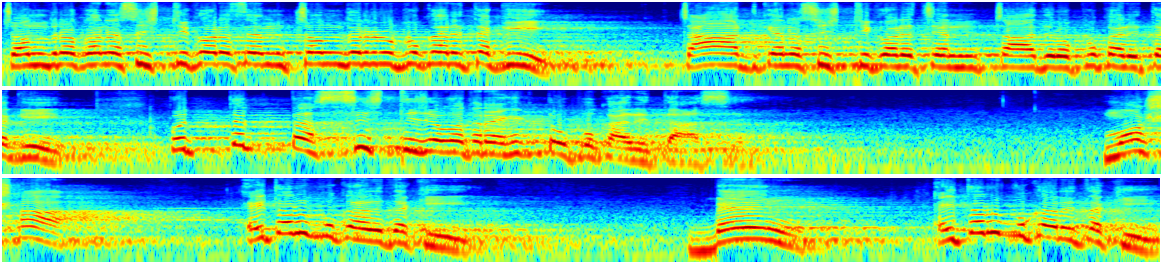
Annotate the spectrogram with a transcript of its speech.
চন্দ্র কেন সৃষ্টি করেছেন? চন্দ্রের উপকারিতা কি? চাঁদ কেন সৃষ্টি করেছেন? চাঁদের উপকারিতা কি? প্রত্যেকটা সৃষ্টি জগতের এক একটা উপকারিতা আছে। মশা, এটার উপকারিতা কি? ব্যাং এটার উপকারিতা কি?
